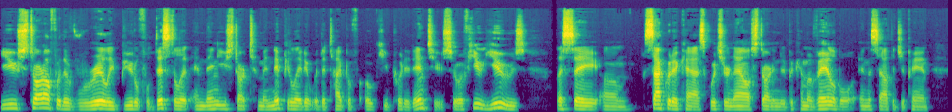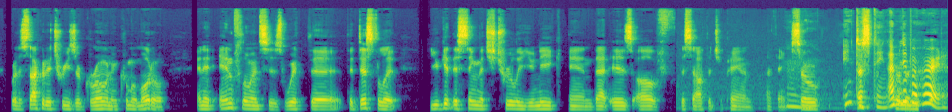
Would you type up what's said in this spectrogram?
you start off with a really beautiful distillate, and then you start to manipulate it with the type of oak you put it into. So if you use let's say um, sakura cask, which are now starting to become available in the south of Japan, where the sakura trees are grown in Kumamoto, and it influences with the the distillate. You get this thing that's truly unique, and that is of the south of Japan. I think mm. so. Interesting. I've never heard.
